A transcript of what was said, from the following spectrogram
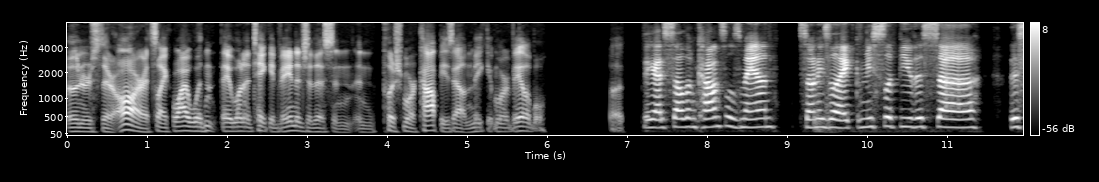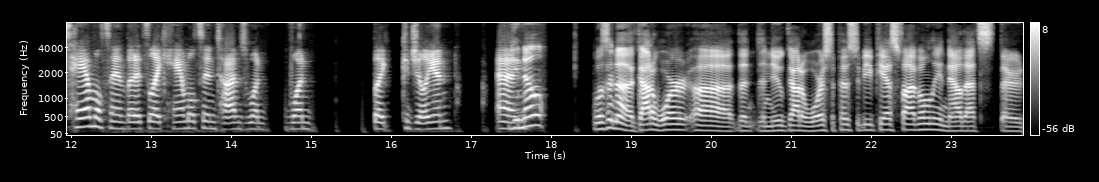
owners there are. It's like, why wouldn't they want to take advantage of this and and push more copies out and make it more available? But They got to sell them consoles, man. Sony's like, let me slip you this uh this Hamilton, but it's like Hamilton times one one like cajillion. And you know, Wasn't uh God of War uh the the new God of War supposed to be PS5 only, and now that's they're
